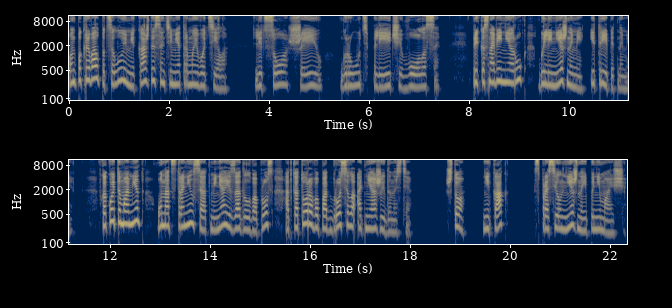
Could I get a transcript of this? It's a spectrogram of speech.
Он покрывал поцелуями каждый сантиметр моего тела. Лицо, шею, грудь, плечи, волосы. Прикосновения рук были нежными и трепетными. В какой-то момент он отстранился от меня и задал вопрос, от которого подбросило от неожиданности. «Что, никак?» — спросил нежно и понимающе.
